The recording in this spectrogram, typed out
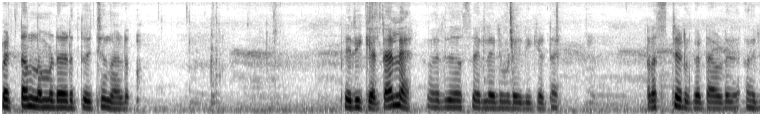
പെട്ടെന്ന് നമ്മുടെ അടുത്ത് വെച്ച് നടും. ഇരിക്കട്ടെ അല്ലേ? ഒരു ദിവസം എല്ലാവരും ഇവിടെ ഇരിക്കട്ടെ. റെസ്റ്റ് എടുക്കട്ടെ അവിടെ അവർ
